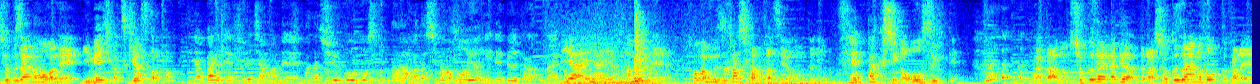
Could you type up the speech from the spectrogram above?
食材の方がねイメージがつきやすかった。やばいね、ふーちゃんはね、まだ中国語そんな私が思うようにレベル高くないかも。いやいやいや、多分ね、方が難しかったですよ、本当に。選択肢が多すぎてなんかあの食材だけだったら食材のどっかから選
